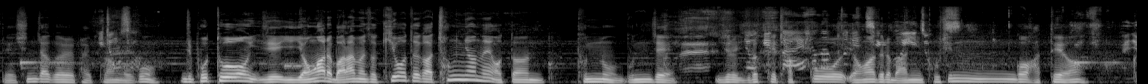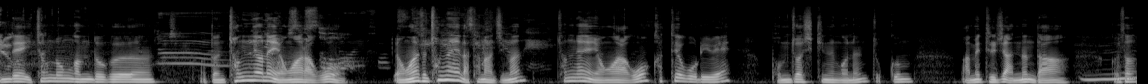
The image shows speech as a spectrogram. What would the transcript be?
이제 신작을 발표한 거고 이제 보통 이제 이 영화를 말하면서 키워드가 청년의 어떤 분노, 문제 이를 이렇게 잡고 영화들을 많이 보신 것 같아요. 근데 이창동 감독은 어떤 청년의 영화라고 영화에서 청년이 나타나지만 청년의 영화라고 카테고리에 범주화시키는 거는 조금 마음에 들지 않는다. 음. 그래서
